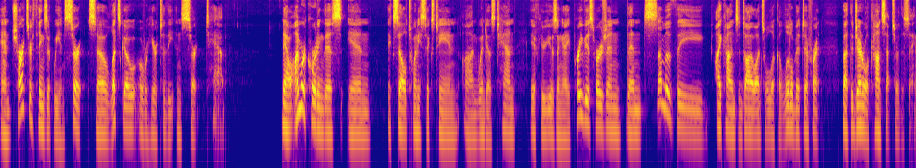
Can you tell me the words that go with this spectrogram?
And charts are things that we insert, so let's go over here to the Insert tab. Now I'm recording this in Excel 2016 on Windows 10. If you're using a previous version, then some of the icons and dialogues will look a little bit different, but the general concepts are the same.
